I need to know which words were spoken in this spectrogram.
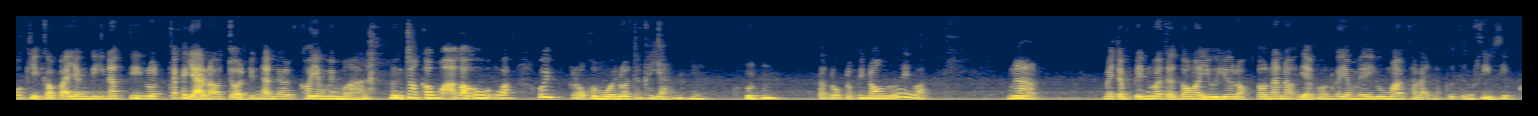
พอขี่เข้าไปยังดีนักที่รถจักรยานเราจอดอย่างนั้นแล้วเขายังไม่มาจ้างเขามาเขาก็บอกว่าอุ้ยเราขโมยรถจักรยานตลกแล้วพี่น้องเอ้ยว่ะเนี่ยไม่จำเป็นว่าจะต้องอายุเยอะหรอกตอนนั้นเนาะยายพรก็ยังไม่อายุมากเท่าไหร่นะเพิ่งถึงสี่สิบก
